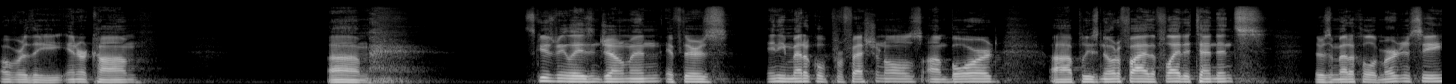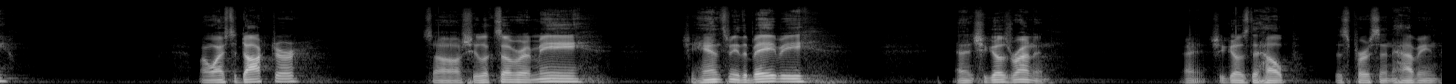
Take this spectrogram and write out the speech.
over the intercom, um, excuse me, ladies and gentlemen, if there's any medical professionals on board, uh, please notify the flight attendants. There's a medical emergency. My wife's a doctor, so she looks over at me. She hands me the baby, and she goes running. Right? She goes to help this person having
